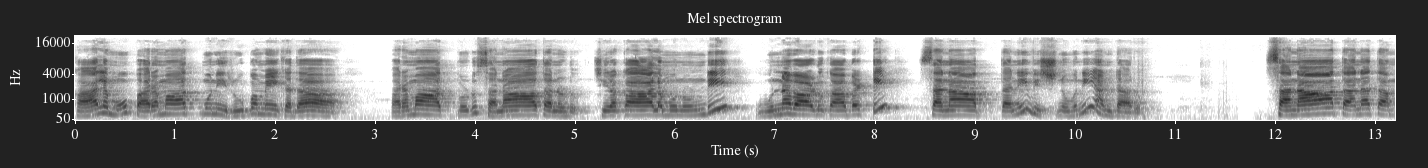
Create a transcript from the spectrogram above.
కాలము పరమాత్ముని రూపమే కదా. పరమాత్ముడు సనాతనుడు. చిరకాలము నుండి ఉన్నవాడు కాబట్టి సనాతని విష్ణువుని అంటారు. సనాతనతమ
